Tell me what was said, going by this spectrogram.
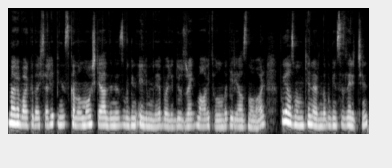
Merhaba arkadaşlar, hepiniz kanalıma hoş geldiniz. Bugün elimde böyle düz renk mavi tonunda bir yazma var. Bu yazmamın kenarında bugün sizler için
